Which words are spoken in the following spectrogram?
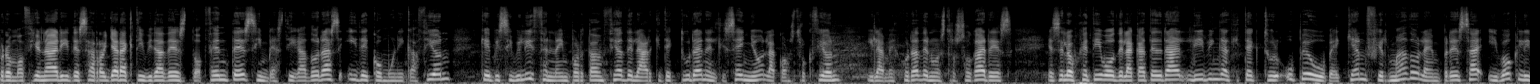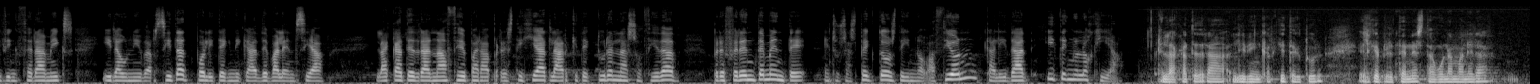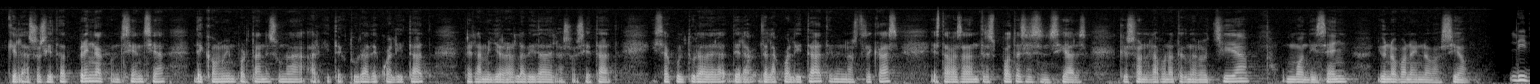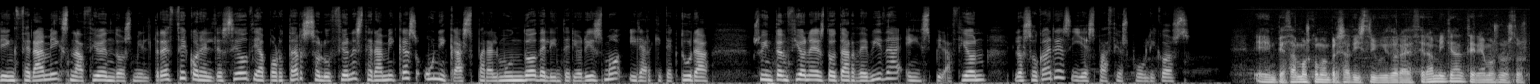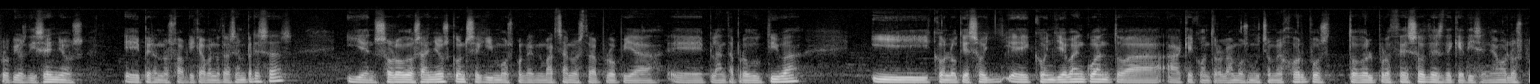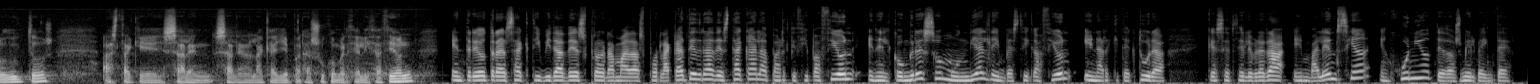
promocionar y desarrollar actividades docentes, investigadoras y de comunicación que visibilicen la importancia de la arquitectura en el diseño, la construcción y la mejora de nuestros hogares. Es el objetivo de la cátedra Living Architecture UPV que han firmado la empresa Evoque Living Ceramics y la Universidad Politécnica de Valencia. La cátedra nace para prestigiar la arquitectura en la sociedad, preferentemente en sus aspectos de innovación, calidad y tecnología. En la càtedra Living Architecture el que pretén és d'alguna manera que la societat prenga consciència de com important és una arquitectura de qualitat per a millorar la vida de la societat. I aquesta cultura de la, de, la, de la qualitat, en el nostre cas, està basada en tres potes essencials, que són la bona tecnologia, un bon disseny i una bona innovació. Living Ceramics nació en 2013 con el deseo de aportar soluciones cerámicas únicas para el mundo del interiorismo y la arquitectura. Su intención es dotar de vida e inspiración los hogares y espacios públicos. Empezamos como empresa distribuidora de cerámica, teníamos nuestros propios diseños, eh, pero nos fabricaban otras empresas y en solo dos años conseguimos poner en marcha nuestra propia eh, planta productiva y con lo que eso eh, conlleva en cuanto a, que controlamos mucho mejor pues, todo el proceso desde que diseñamos los productos hasta que salen, salen a la calle para su comercialización. Entre otras actividades programadas por la cátedra destaca la participación en el Congreso Mundial de Investigación en Arquitectura, que se celebrará en Valencia en junio de 2020.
